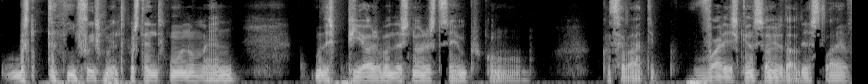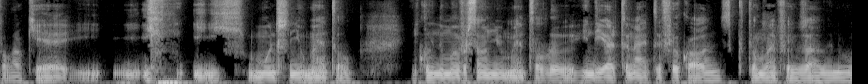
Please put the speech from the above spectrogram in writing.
bastante, infelizmente, bastante comum no Man, uma das piores bandas sonoras de sempre, com, com sei lá, tipo várias canções da Audience Live, lá o que é, e, e, e, montes de new metal, incluindo uma versão new metal de In the Air Tonight de Phil Collins, que também foi usada no,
